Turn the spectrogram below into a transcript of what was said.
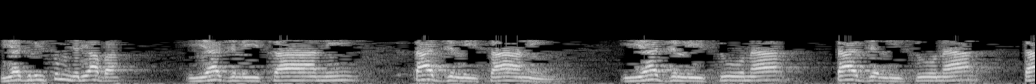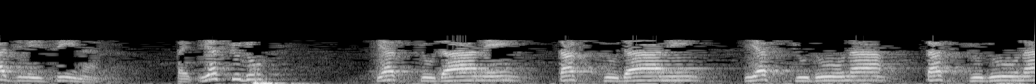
Yajlisu menjadi apa? yajlisani tajlisani yajlisuna tajlisuna tajlisina. Baik yasjudu yasjudani tasjudani yasjuduna tasjuduna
